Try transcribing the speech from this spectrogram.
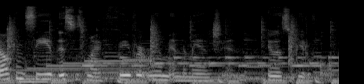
Y'all can see, this is my favorite room in the mansion. It was beautiful.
